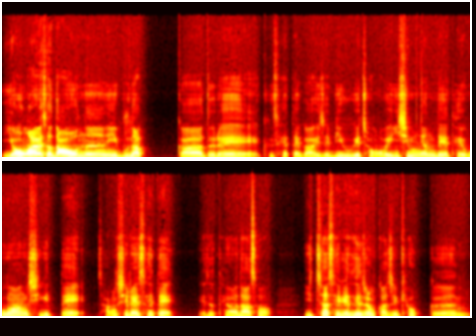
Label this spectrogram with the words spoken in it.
이 영화에서 나오는 이 문학가들의 그 세대가 이제 미국의 1920년대 대공황 시기 때 상실의 세대 에서 태어나서 2차 세계대전까지 겪은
